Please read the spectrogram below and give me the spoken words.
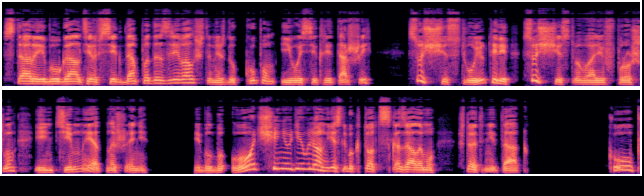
Старый бухгалтер всегда подозревал, что между Купом и его секретаршей существуют или существовали в прошлом интимные отношения и был бы очень удивлен, если бы кто-то сказал ему, что это не так. Куб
